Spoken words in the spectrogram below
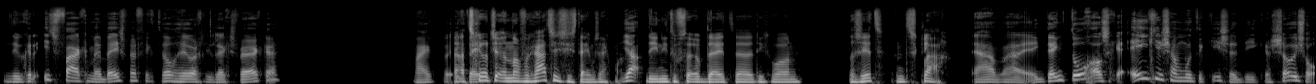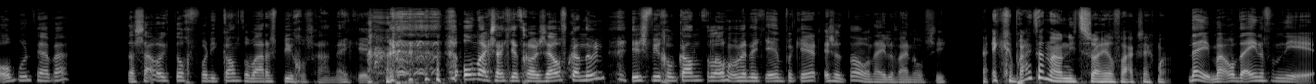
Nu ik er iets vaker mee bezig ben, vind ik het wel heel erg relaxed werken. Maar ik, ja, het scheelt je een navigatiesysteem, zeg maar. Ja. Die je niet hoeft te updaten, die gewoon er zit en het is klaar. Ja, maar ik denk toch, als ik er eentje zou moeten kiezen die ik er sowieso op moet hebben, dan zou ik toch voor die kantelbare spiegels gaan, denk ik. Ondanks dat je het gewoon zelf kan doen, je spiegel kantelen op het moment dat je inparkeert, is het wel een hele fijne optie. Ik gebruik dat nou niet zo heel vaak, zeg maar. Nee, maar op de een of andere manier,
